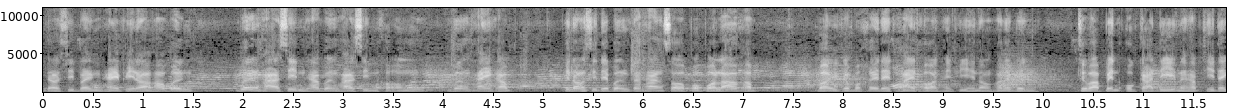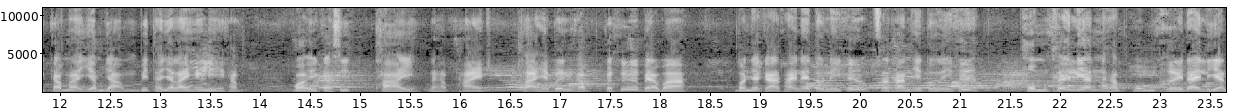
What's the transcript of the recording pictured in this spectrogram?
เดี๋ยวสิเบิงให้พี่น้องเขาเบิงเบิงผ่าสินครับเบิงผ่าสินของเมืองไทยครับ พี่น้องสิได้เบิงแต่ทางสปปลาวครับบอีกก็บ่เคยได้ถ่ายทอดให้พี่ให้น้องเขาได้เบิงถือว่าเป็นโอกาสดีนะครับที่ได้กลับมาเยี่ยมยามวิทยาลัยแห่งนี้ครับบ่เอกสิทธิ์ทายนะครับทายทายให้เบิ่งครับก็คือแบบว่าบรรยากาศภายในตรงนี้คือสถานที่ตรงนี้คือ ผมเคยเรียนนะครับ ผมเคยได้เรียน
